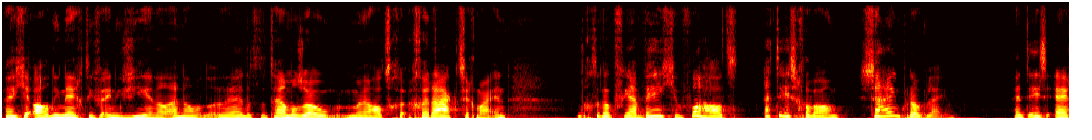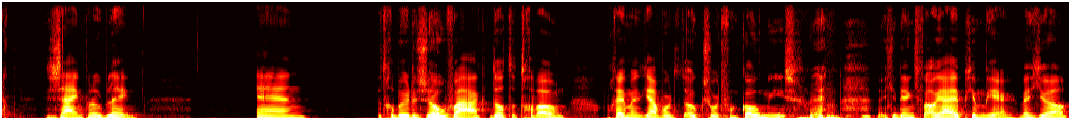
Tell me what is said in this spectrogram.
weet je, al die negatieve energie en dan, en dan hè, dat het helemaal zo me had geraakt, zeg maar. En dan dacht ik ook van ja, weet je wat? Het is gewoon zijn probleem. Het is echt zijn probleem. En het gebeurde zo vaak dat het gewoon op een gegeven moment ja, wordt het ook een soort van komisch. dat je denkt van, oh ja, heb je hem weer, weet je wel.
